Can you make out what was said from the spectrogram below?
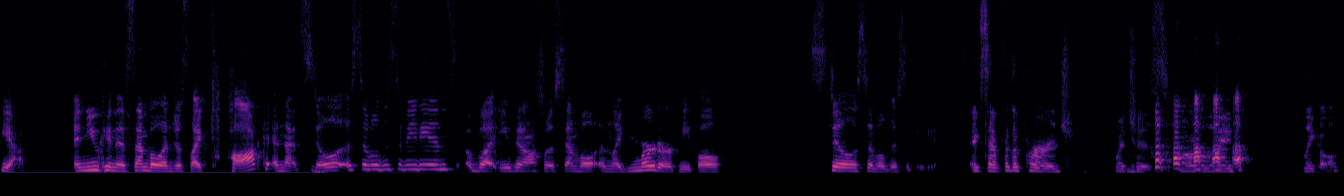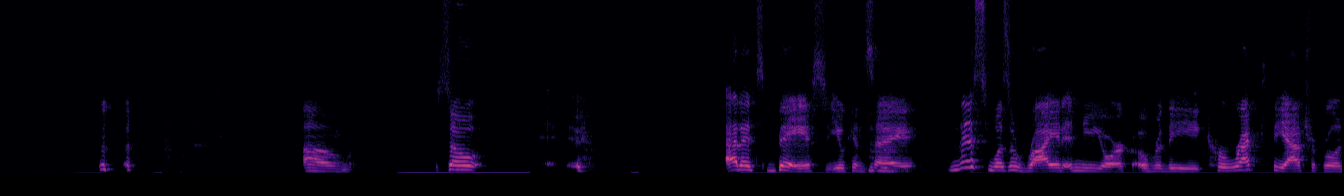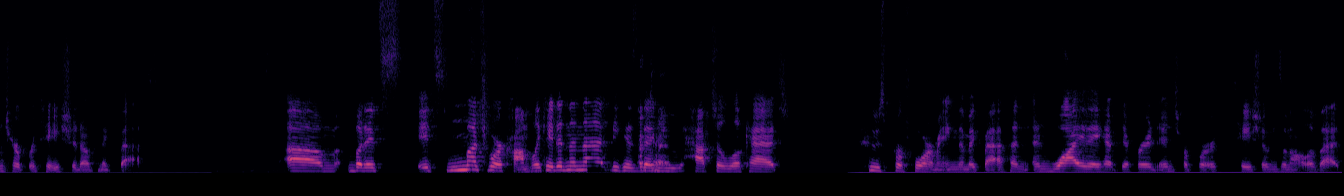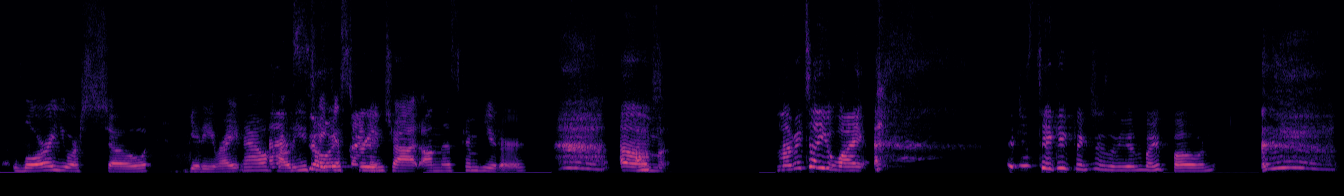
Yeah. And you can assemble and just like talk, and that's still a civil disobedience, but you can also assemble and like murder people, still a civil disobedience. except for the purge, which is totally legal. Um, so eh, at its base, you can say this was a riot in New York over the correct theatrical interpretation of Macbeth. Um, but it's it's much more complicated than that because then Okay. you have to look at who's performing the Macbeth and, and why they have different interpretations and all of that. Laura, you are so giddy right now. How I'm do you so take a screenshot on this computer? Um, let me tell you why. I'm just taking pictures of you with my phone.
